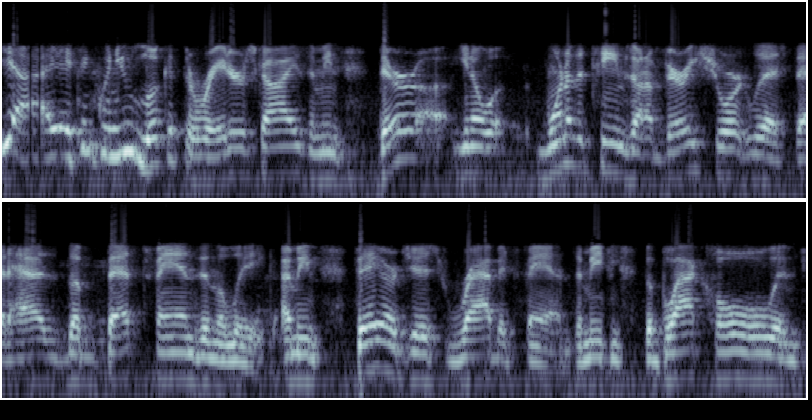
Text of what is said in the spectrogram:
Yeah, I I think when you look at the Raiders, guys, I mean, they're uh, you know one of the teams on a very short list that has the best fans in the league. I mean, they are just rabid fans. I mean, the black hole and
